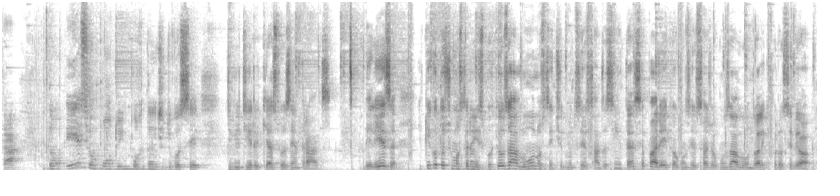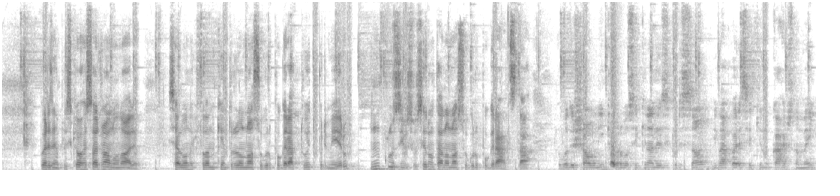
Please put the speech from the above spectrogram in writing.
tá? Então esse é um ponto importante de você dividir aqui as suas entradas. Beleza? E por que, que eu estou te mostrando isso? Porque os alunos têm tido muitos resultados assim. Até separei aqui alguns resultados de alguns alunos. Olha aqui para você ver, ó. Por exemplo, esse aqui é o resultado de um aluno. Olha, esse aluno aqui falando que entrou no nosso grupo gratuito primeiro. Inclusive, se você não está no nosso grupo grátis, tá? Eu vou deixar o link para você aqui na descrição e vai aparecer aqui no card também.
